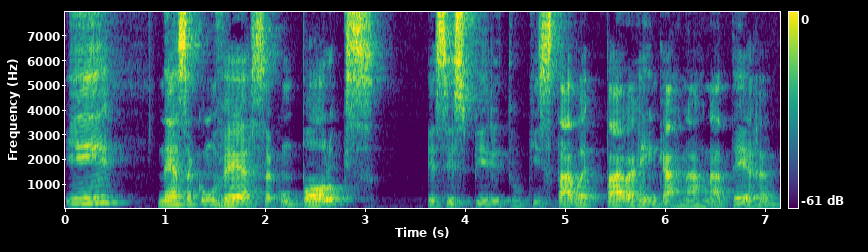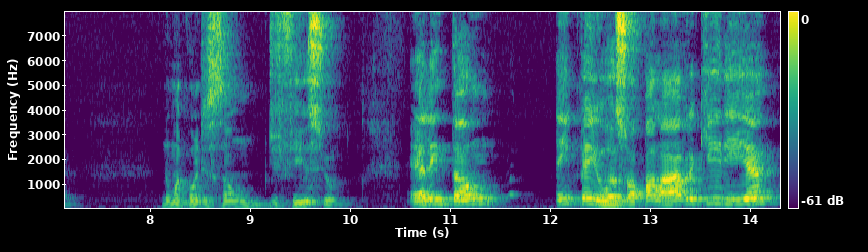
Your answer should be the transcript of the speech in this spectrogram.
e nessa conversa com Pollux, esse espírito que estava para reencarnar na Terra, numa condição difícil, ela então empenhou a sua palavra que iria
